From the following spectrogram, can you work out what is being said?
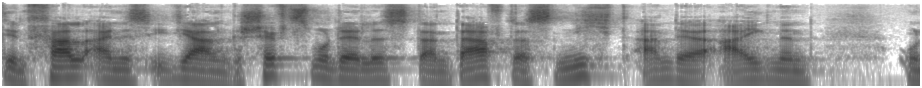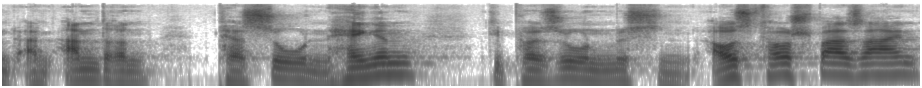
den Fall eines idealen Geschäftsmodells, dann darf das nicht an der eigenen und an anderen Personen hängen. Die Personen müssen austauschbar sein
